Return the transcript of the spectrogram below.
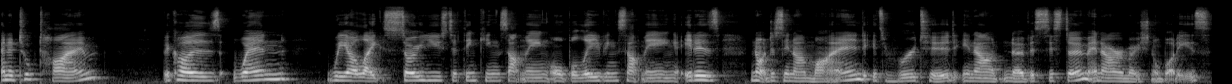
And it took time because when we are like so used to thinking something or believing something, it is not just in our mind, it's rooted in our nervous system and our emotional bodies.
